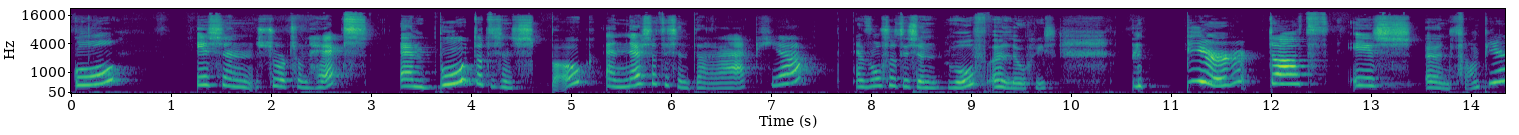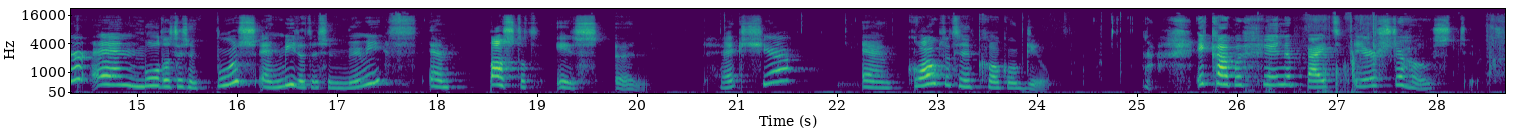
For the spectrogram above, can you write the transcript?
Kool is een soort van heks. En Boe, dat is een spook. En Nes, dat is een draakje. En Wolf, dat is een wolf. Uh, logisch. Pier, dat is een vampier. En Mol, dat is een poes. En Mie, dat is een mummie. En Pas, dat is een heksje. En Krook, dat is een krokodil. Nou, ik ga beginnen bij het eerste hoofdstuk.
